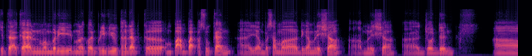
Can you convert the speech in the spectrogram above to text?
kita akan memberi melakukan preview terhadap keempat-empat pasukan uh, yang bersama dengan Malaysia, uh, Malaysia, uh, Jordan, uh,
